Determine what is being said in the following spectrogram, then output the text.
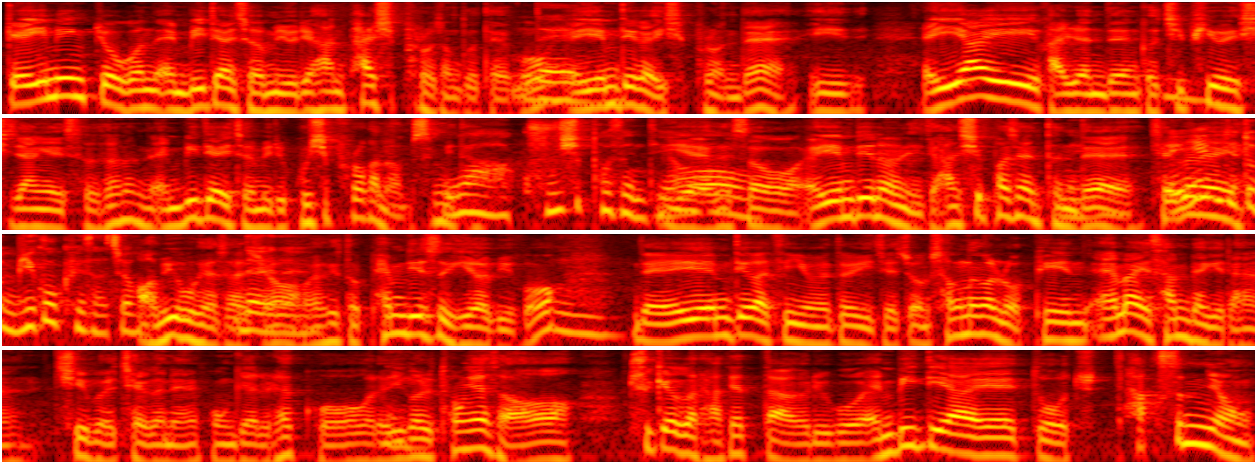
gaming 쪽은 엔비디아 점유율이 한 80% 정도 되고 네. AMD가 20%인데 이 AI 관련된 그 GPU 시장에 있어서는 엔비디아의 점유율이 90%가 넘습니다. 와, 90%요. 예, 그래서 AMD는 이제 한 10%인데 최근에 AMD도 미국 회사죠. 어, 미국 회사죠. 네네. 음. 여기 또 팹리스 기업이고, 근데 AMD 같은 경우에도 이제 좀 성능을 높인 MI300이라는 칩을 최근에 공개를 했고, 네. 그래서 이걸 통해서 추격을 하겠다. 그리고 엔비디아의 또 주- 학습용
